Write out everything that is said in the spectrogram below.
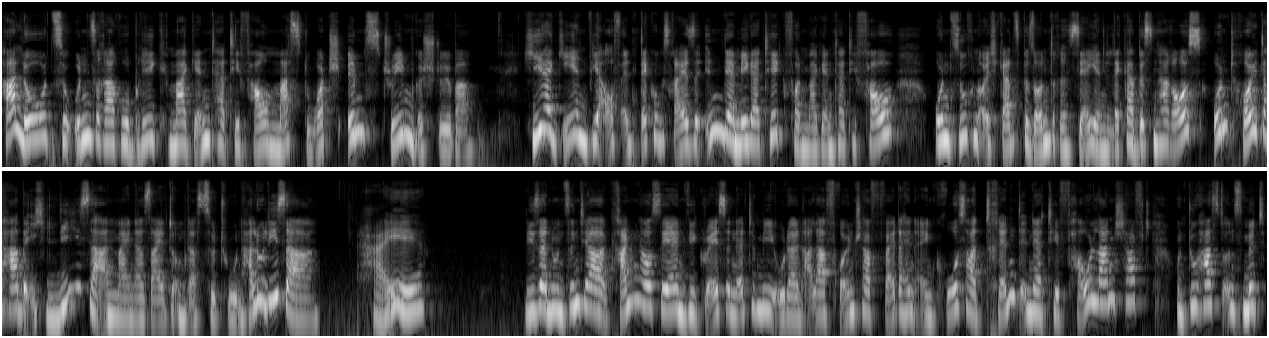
Hallo zu unserer Rubrik Magenta TV Must Watch im Streamgestöber. Hier gehen wir auf Entdeckungsreise in der Megathek von Magenta TV und suchen euch ganz besondere Serienleckerbissen heraus. Und heute habe ich Lisa an meiner Seite, um das zu tun. Hallo Lisa. Hi. Lisa, nun sind ja Krankenhausserien wie Grey's Anatomy oder in aller Freundschaft weiterhin ein großer Trend in der TV-Landschaft und du hast uns mit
